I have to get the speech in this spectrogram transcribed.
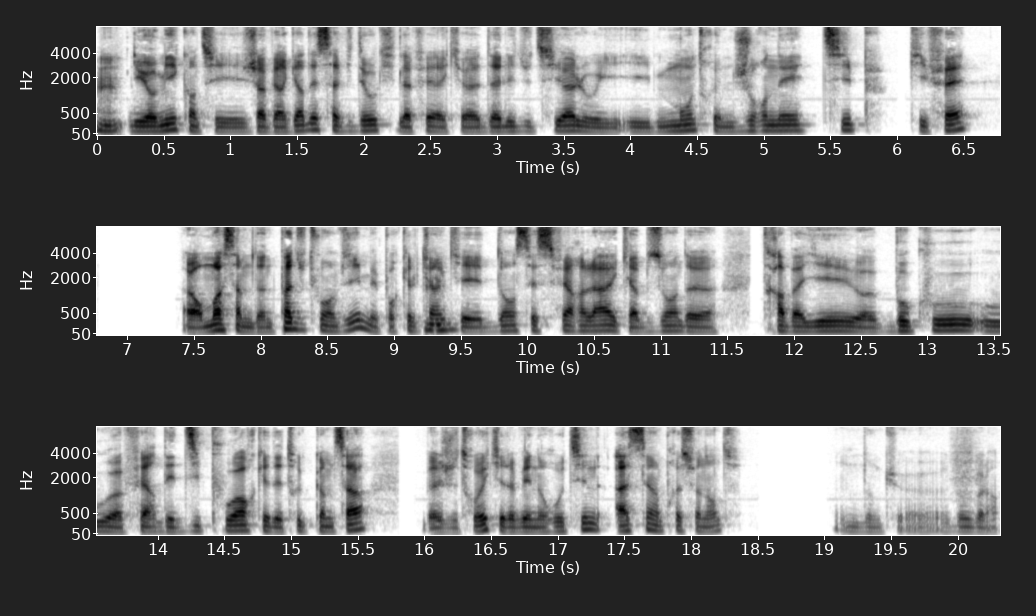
Mmh. Yomi, quand j'avais regardé sa vidéo qu'il a fait avec euh, Dali du Tilleul où il, montre une journée type qu'il fait. Alors moi, ça me donne pas du tout envie, mais pour quelqu'un mmh. qui est dans ces sphères-là et qui a besoin de travailler euh, beaucoup ou euh, faire des deep work et des trucs comme ça, ben, j'ai trouvé qu'il avait une routine assez impressionnante. Donc, euh, donc voilà.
